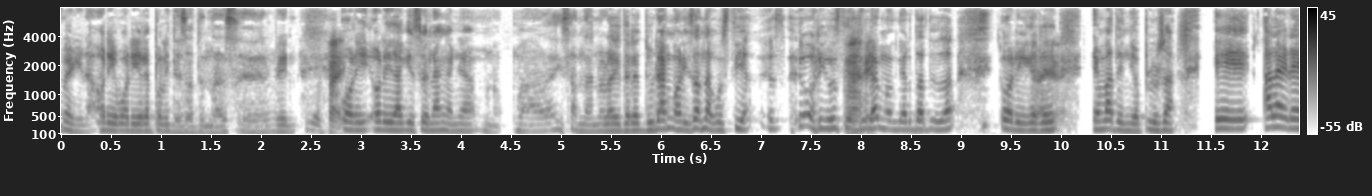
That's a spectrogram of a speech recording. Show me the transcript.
Begira, hori hori ere polite esaten da, ez? Eh, behin, Bai. hori hori dakizuenan gaina, bueno, ba, izan da, nola ere Durango hori izan da guztia, ez? Hori guztia Bai. Durango gertatu da, hori Bai, bai. ematen dio plusa. E, hala ere,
